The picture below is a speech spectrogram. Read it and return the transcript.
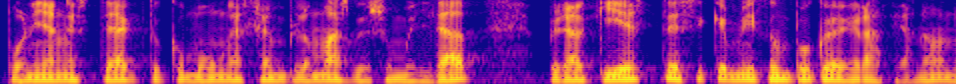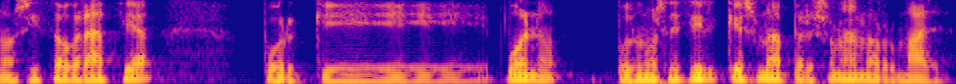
ponían este acto como un ejemplo más de su humildad, pero aquí este sí que me hizo un poco de gracia, ¿no? Nos hizo gracia porque, bueno, podemos decir que es una persona normal,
